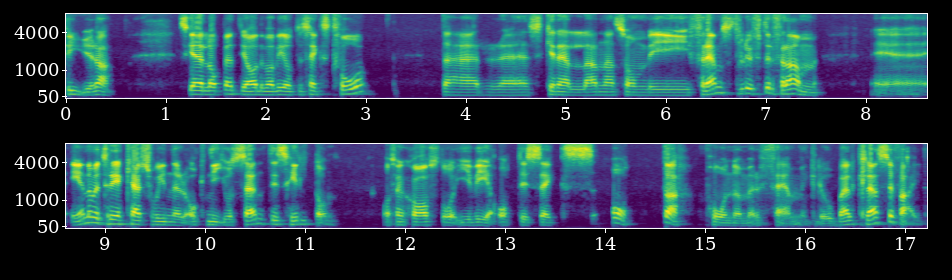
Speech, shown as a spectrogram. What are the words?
4. Skrälloppet, ja det var V86 2 där eh, skrällarna som vi främst lyfter fram eh, är nummer tre Cash Winner och 9 Centis Hilton. Och sen chas då i V86 8 på nummer 5 Global Classified.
